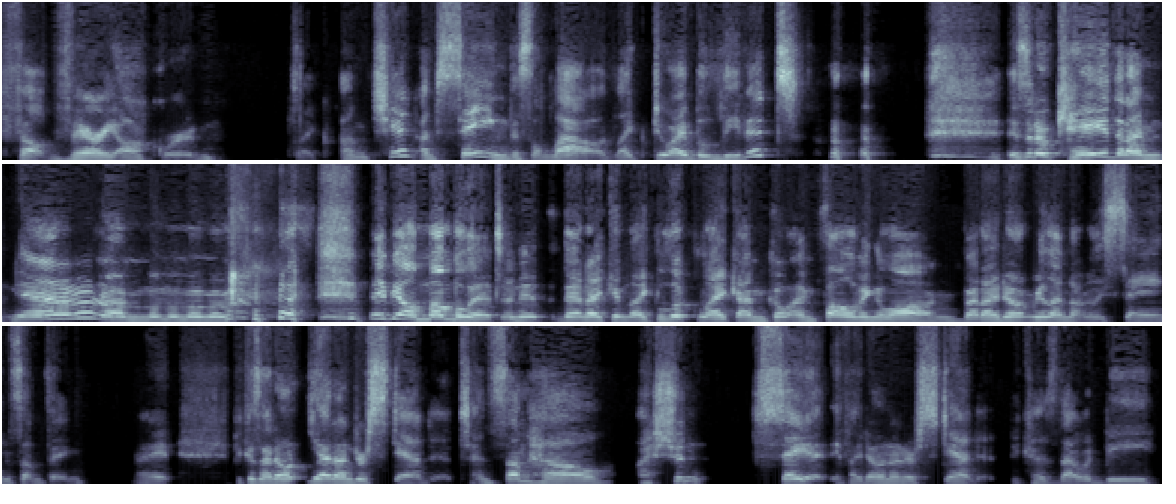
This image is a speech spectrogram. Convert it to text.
felt very awkward. It's like I'm chant, I'm saying this aloud. Like, do I believe it? is it okay that I'm yeah I don't know maybe I'll mumble it and it then I can like look like I'm go I'm following along but I don't really I'm not really saying something right because I don't yet understand it and somehow I shouldn't say it if I don't understand it because that would be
